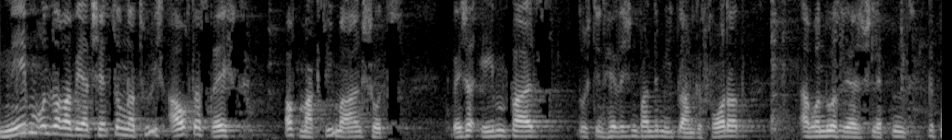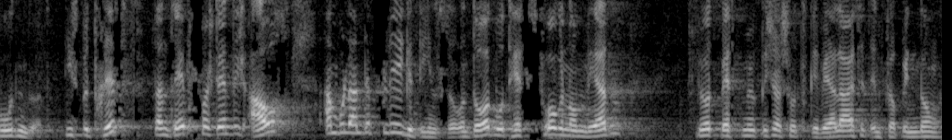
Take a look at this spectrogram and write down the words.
neben unserer Wertschätzung natürlich auch das Recht auf maximalen Schutz, welcher ebenfalls durch den Hessischen Pandemieplan gefordert, aber nur sehr schleppend geboten wird. Dies betrifft dann selbstverständlich auch ambulante Pflegedienste. Und dort, wo Tests vorgenommen werden, wird bestmöglicher Schutz gewährleistet in Verbindung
